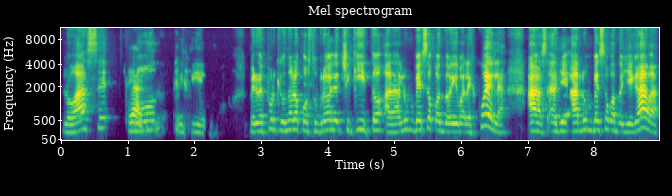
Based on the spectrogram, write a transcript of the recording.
Lo hace todo el tiempo. Pero es porque uno lo acostumbró desde chiquito a darle un beso cuando iba a la escuela, a, a darle un beso cuando llegaba.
